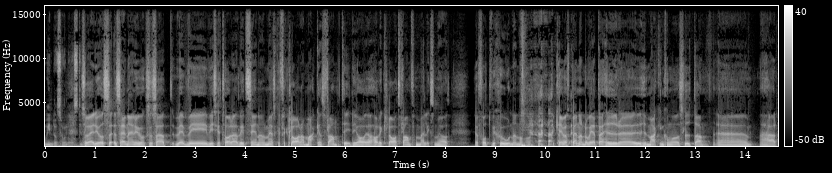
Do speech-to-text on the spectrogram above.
Windows håller oss tillbaka. Så är det ju. Sen är det ju också så att vi, vi, vi ska ta det här lite senare, men jag ska förklara Macens framtid. Jag, jag har det klart framför mig. Liksom. Jag, jag har fått visionen. Och det kan ju vara spännande att veta hur, eh, hur marken kommer att sluta eh, här.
